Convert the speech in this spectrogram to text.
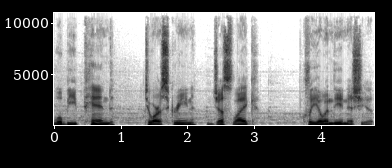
will be pinned to our screen just like Cleo and the Initiate.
